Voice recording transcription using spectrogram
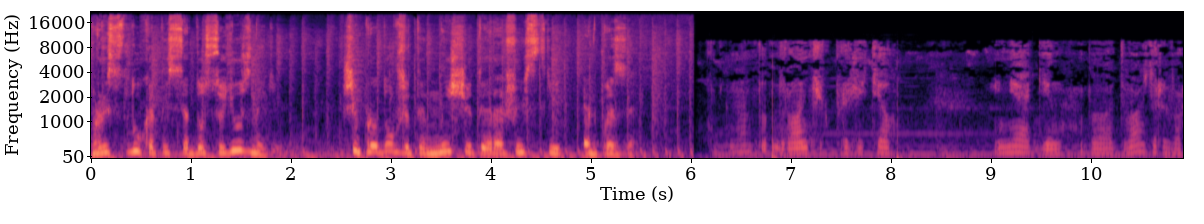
Прислухатися до союзників чи продовжити нищити рашистські НПЗ? Нам тут дрончик прилетел. И не один. Было два взрыва.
